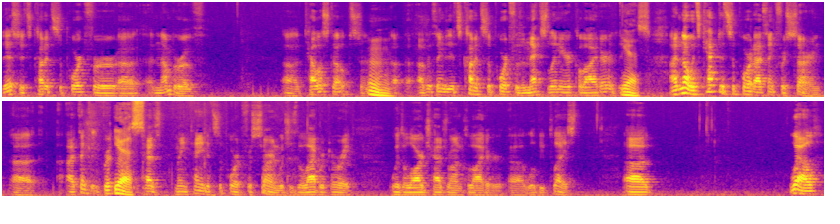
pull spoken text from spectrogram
this, it's cut its support for uh, a number of uh, telescopes and uh, other things. It's cut its support for the next linear collider. The- Yes. Uh, no, it's kept its support, I think, for CERN. Uh, I think Britain Yes. has maintained its support for CERN, which is the laboratory where the Large Hadron Collider uh, will be placed. Uh, well,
